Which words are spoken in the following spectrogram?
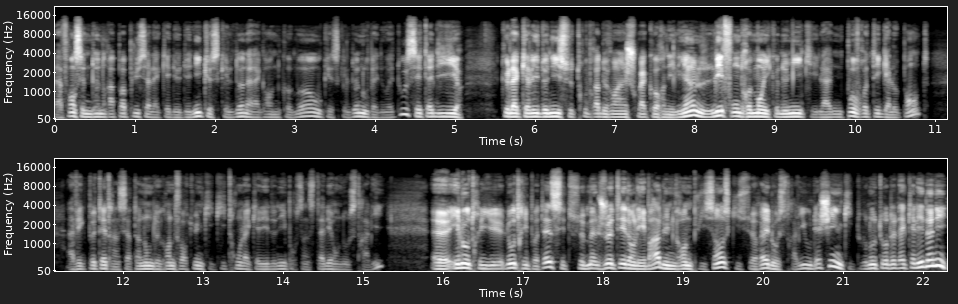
la France ne donnera pas plus à la Calédonie que ce qu'elle donne à la Grande Comore ou que ce qu'elle donne au Vanuatu. C'est-à-dire que la Calédonie se trouvera devant un choix cornélien, l'effondrement économique et la, une pauvreté galopante, avec peut-être un certain nombre de grandes fortunes qui quitteront la Calédonie pour s'installer en Australie. Euh, et l'autre hypothèse, c'est de se jeter dans les bras d'une grande puissance qui serait l'Australie ou la Chine, qui tourne autour de la Calédonie.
